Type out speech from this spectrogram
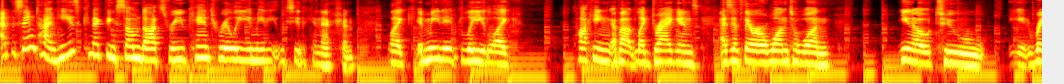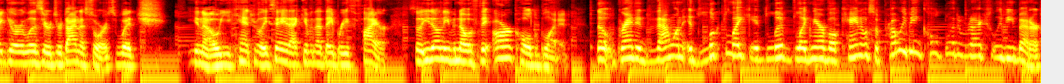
At the same time, he is connecting some dots where you can't really immediately see the connection. Like immediately like talking about like dragons as if they are one to one, you know, to eh, regular lizards or dinosaurs, which you know, you can't really say that given that they breathe fire. So you don't even know if they are cold-blooded. Though, granted, that one, it looked like it lived like near a volcano, so probably being cold-blooded would actually be better.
